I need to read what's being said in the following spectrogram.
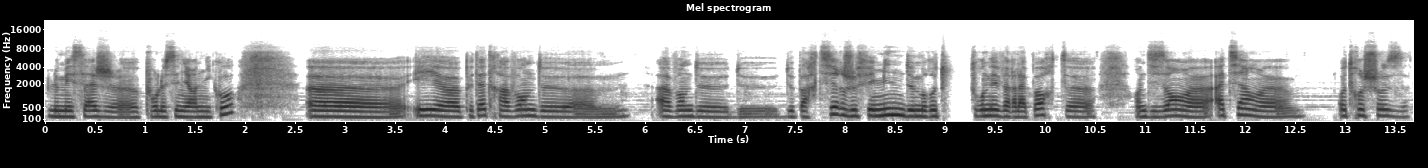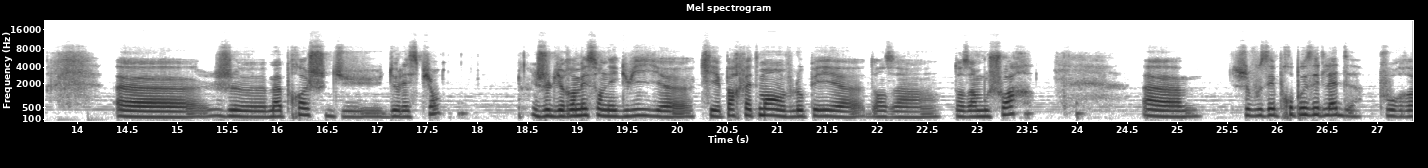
le message pour le seigneur Nico. Et peut-être avant de, avant de, de- de partir, je fais mine de me retourner vers la porte en disant Ah tiens, autre chose. Je m'approche du- de l'espion. Je lui remets son aiguille euh, qui est parfaitement enveloppée euh, dans, un, dans un mouchoir. Euh, je vous ai proposé de l'aide pour,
